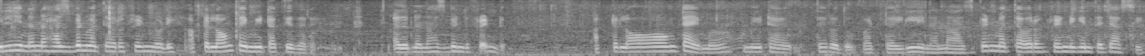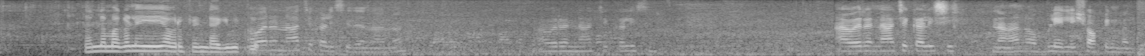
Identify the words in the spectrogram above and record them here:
ಇಲ್ಲಿ ನನ್ನ ಹಸ್ಬೆಂಡ್ ಮತ್ತೆ ಅವರ ಫ್ರೆಂಡ್ ನೋಡಿ ಆಫ್ಟರ್ ಲಾಂಗ್ ಟೈಮ್ ಮೀಟ್ ಆಗ್ತಿದ್ದಾರೆ. ಅದು ನನ್ನ husband friend after long time meet ಆಗ್ತಿರೋದು ಬಟ್ ಇಲ್ಲಿ ನನ್ನ ಹಸ್ಬೆಂಡ್ ಮತ್ತು ಅವರ ಫ್ರೆಂಡಿಗಿಂತ ಜಾಸ್ತಿ. ನನ್ನ ಮಗಳೇ ಅವರ ಫ್ರೆಂಡ್ ಆಗಿ ಬಿಟ್ಟು ಅವರನ್ನು ಆಚೆ ಕಳಿಸಿದೆ ನಾನು. ಅವರನ್ನು ಆಚೆ ಕಳಿಸಿ. ಅವರನ್ನು ಆಚೆ ಕಳಿಸಿ. ನಾನು ಒಬ್ಳು ಇಲ್ಲಿ ಶಾಪಿಂಗ್ ಬಂದೆ.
